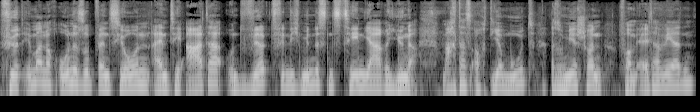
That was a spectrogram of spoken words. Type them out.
führt immer noch ohne Subventionen ein Theater und wirkt, finde ich, mindestens zehn Jahre jünger. Macht das auch dir Mut? Also mir schon vorm Älterwerden?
